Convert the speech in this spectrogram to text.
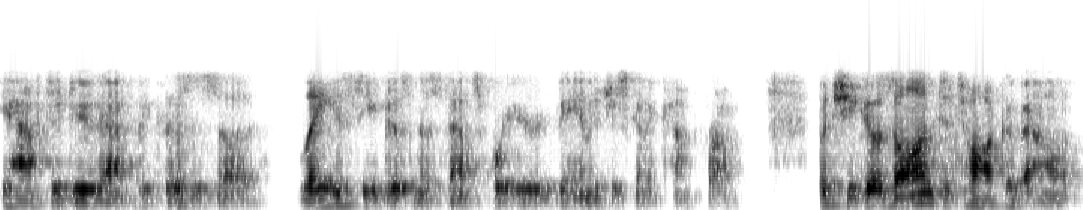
you have to do that because as a legacy business, that's where your advantage is going to come from. But she goes on to talk about,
